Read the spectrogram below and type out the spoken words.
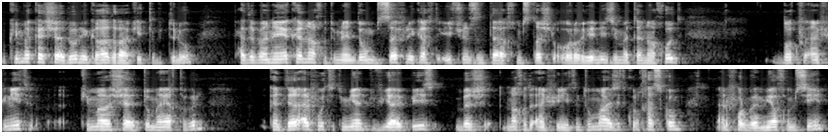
وكما كتشاهدوا les grades راه كيتبدلوا بحال دابا أنايا كناخد من عندهم بزاف les cartes iTunes نتاع خمسطاش اورو هي اللي ديما تناخد donc في infinite كما شاهدتو معايا قبل كندير ألف وتلتمية VIPs باش ناخد infinite نتوما غادي تكون خاصكم ألف وربعمية وخمسين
